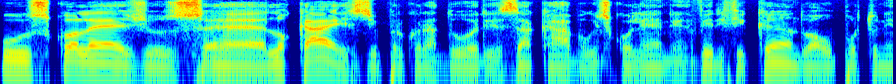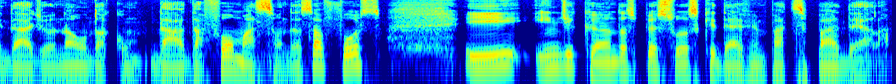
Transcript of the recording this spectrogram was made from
Os colégios é, locais de procuradores acabam escolhendo, verificando a oportunidade ou não da, da, da formação dessa força e indicando as pessoas que devem participar dela.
